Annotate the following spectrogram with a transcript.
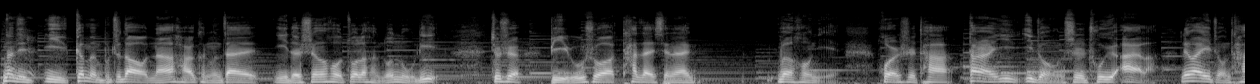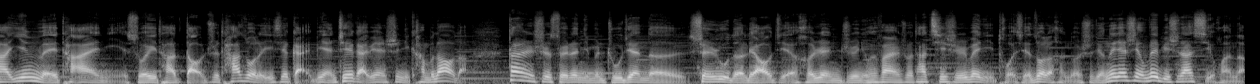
那你你根本不知道，男孩可能在你的身后做了很多努力，就是比如说他在现在问候你，或者是他，当然一一种是出于爱了，另外一种他因为他爱你，所以他导致他做了一些改变，这些改变是你看不到的，但是随着你们逐渐的深入的了解和认知，你会发现说他其实为你妥协做了很多事情，那件事情未必是他喜欢的，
